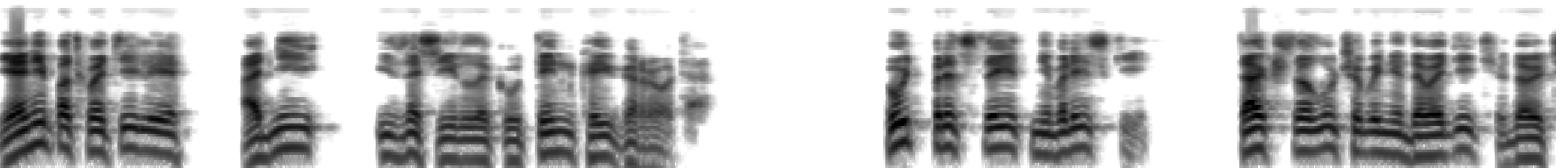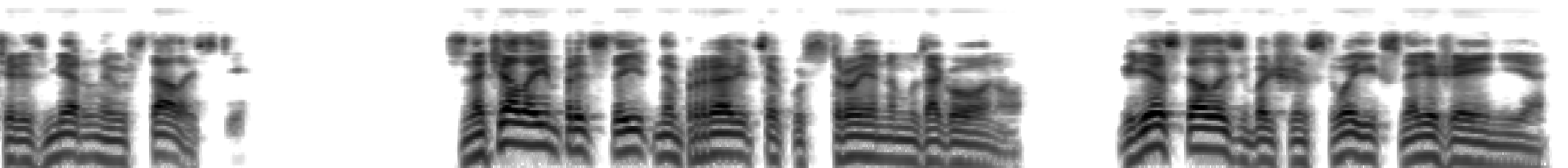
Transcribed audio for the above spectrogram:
и они подхватили одни из носилок у тынка и грота. Путь предстоит не близкий, так что лучше бы не доводить до чрезмерной усталости. Сначала им предстоит направиться к устроенному загону, где осталось большинство их снаряжения.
